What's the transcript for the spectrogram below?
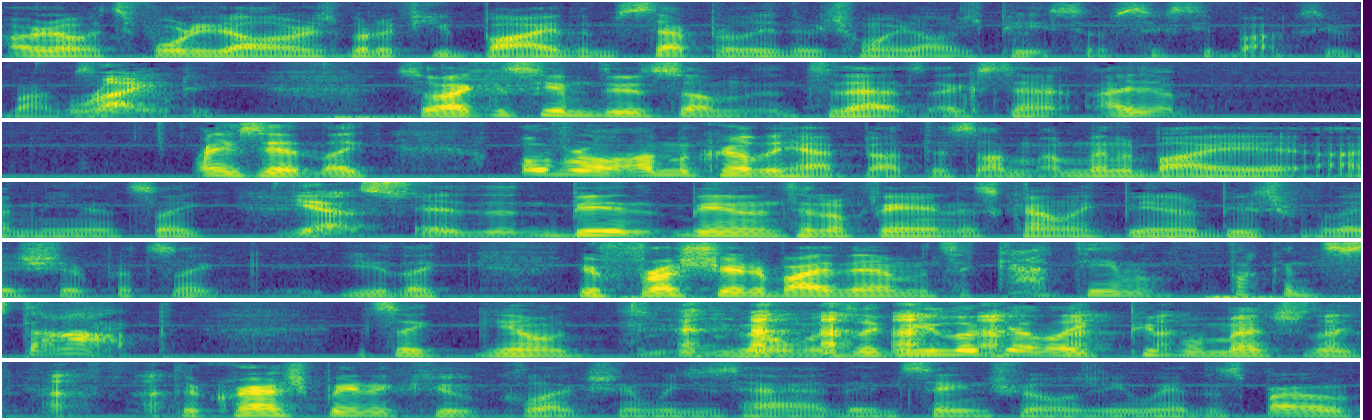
or no, it's forty dollars. But if you buy them separately, they're twenty dollars a piece, so sixty bucks if you buy them Right. separately. So I can see them doing something to that extent. I like I said, like overall, I'm incredibly happy about this. I'm, I'm gonna buy it. I mean, it's like Yes. it, being being a Nintendo fan is kind of like being in an abusive relationship. It's like you like you're frustrated by them. It's like God damn it, fucking stop. It's like you know, you know, it's like you look at like people mention like the Crash Bandicoot collection we just had, the N. Sane trilogy, we had the Spyro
